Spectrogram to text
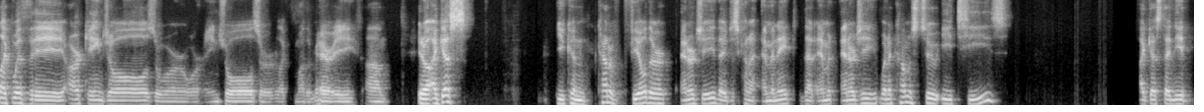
like with the archangels or or angels or like Mother Mary, um, you know, I guess you can kind of feel their energy. They just kind of emanate that em energy. When it comes to ETs, I guess they need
